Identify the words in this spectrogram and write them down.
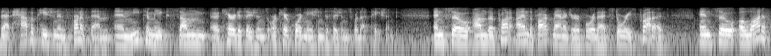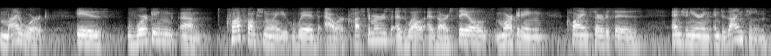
that have a patient in front of them and need to make some uh, care decisions or care coordination decisions for that patient. And so I'm the product I'm the product manager for that stories product. And so a lot of my work is working um, cross-functionally with our customers as well as our sales, marketing, client services, engineering, and design team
